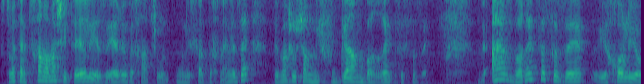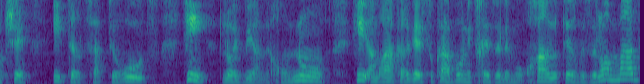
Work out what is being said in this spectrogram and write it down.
זאת אומרת, אני צריכה ממש שיתאר לי איזה ערב אחד שהוא ניסה לתכנן את זה, ומשהו שם נפגם ברצף הזה. ואז ברצף הזה יכול להיות שהיא תרצה תירוץ, היא לא הביעה נכונות, היא אמרה, כרגע היא עסוקה, בואו נדחה את זה למאוחר יותר, וזה לא עמד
